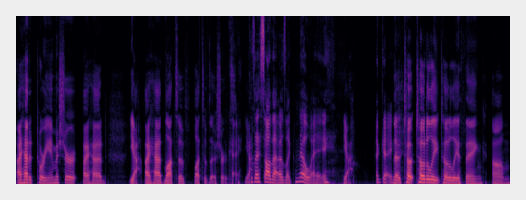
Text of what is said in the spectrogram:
I had a Tori Amos shirt. I had yeah, I had lots of lots of those shirts. Okay. Yeah. Because I saw that, I was like, no way. Yeah. Okay. No, to- totally totally a thing. Um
